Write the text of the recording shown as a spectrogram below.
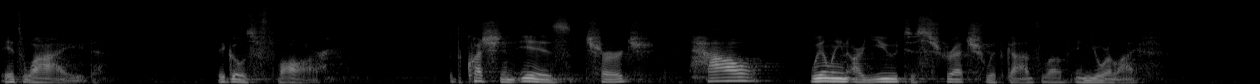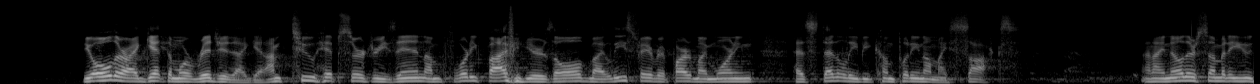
It's wide, it goes far. But the question is, church, how willing are you to stretch with God's love in your life? The older I get, the more rigid I get. I'm two hip surgeries in. I'm 45 years old. My least favorite part of my morning has steadily become putting on my socks. And I know there's somebody who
